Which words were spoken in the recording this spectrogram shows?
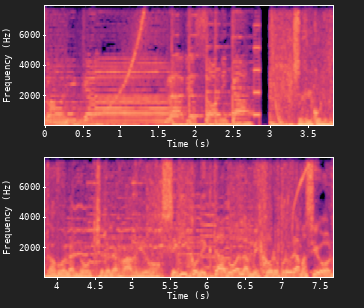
Sónica, Radio Sónica. Seguí conectado a la noche de la radio. Seguí conectado a la mejor programación.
